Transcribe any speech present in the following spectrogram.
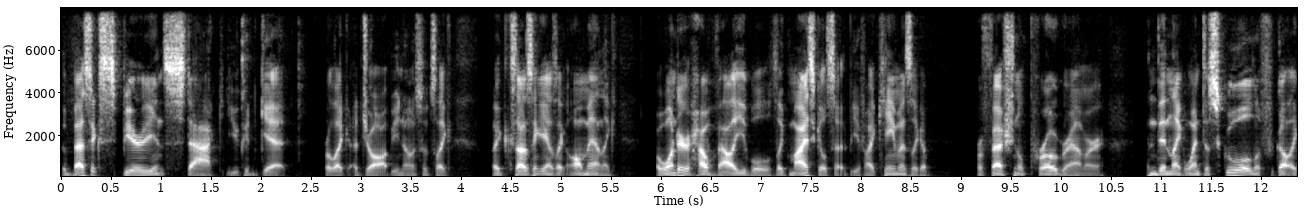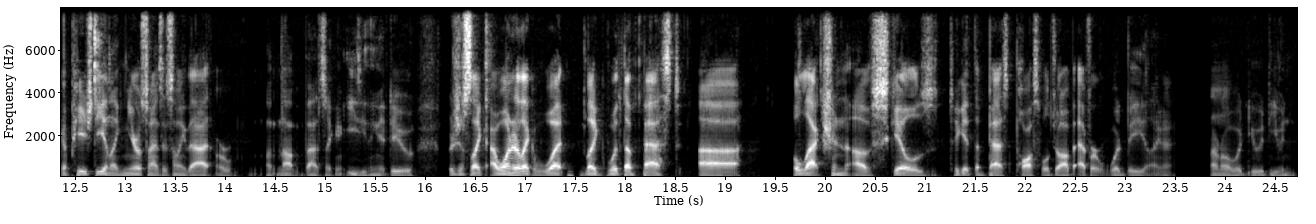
the best experience stack you could get for like a job. You know, so it's like like because I was thinking, I was like, oh man, like I wonder how valuable like my skill set would be if I came as like a professional programmer and then like went to school and got like a PhD in like neuroscience or something like that, or not that that's like an easy thing to do, but just like I wonder like what like what the best uh collection of skills to get the best possible job ever would be. Like I don't know what you would even.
